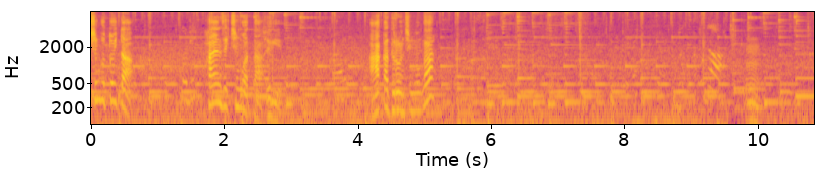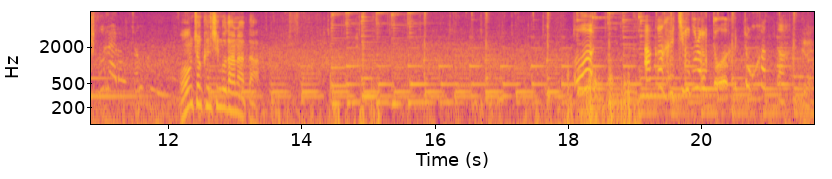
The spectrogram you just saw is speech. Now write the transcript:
친구 또 있다. 우리? 하얀색 친구 왔다. 여기. 아, 아까 들어온 친구인가? 응. 엄청 큰 친구도 하나 왔다. 어? 아까 그 친구랑 또 똑같다. 그래.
